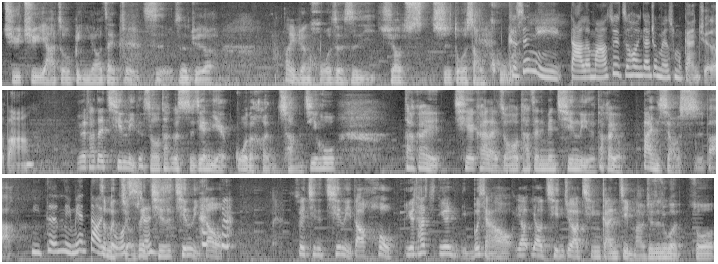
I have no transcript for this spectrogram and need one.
区区牙周病又要再做一次，我真的觉得到底人活着是需要吃吃多少苦？可是你打了麻醉之后，应该就没有什么感觉了吧？因为他在清理的时候，他个时间也过得很长，几乎大概切开来之后，他在那边清理了大概有。半小时吧，你的里面到底这么久，所以其实清理到，所以其实清理到后，因为他因为你不想要要要清就要清干净嘛，就是如果说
